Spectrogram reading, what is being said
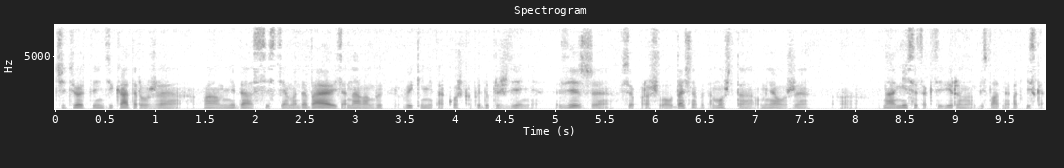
четвертый индикатор уже вам не даст система добавить, она вам выкинет окошко предупреждения. Здесь же все прошло удачно, потому что у меня уже а, на месяц активирована бесплатная подписка.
